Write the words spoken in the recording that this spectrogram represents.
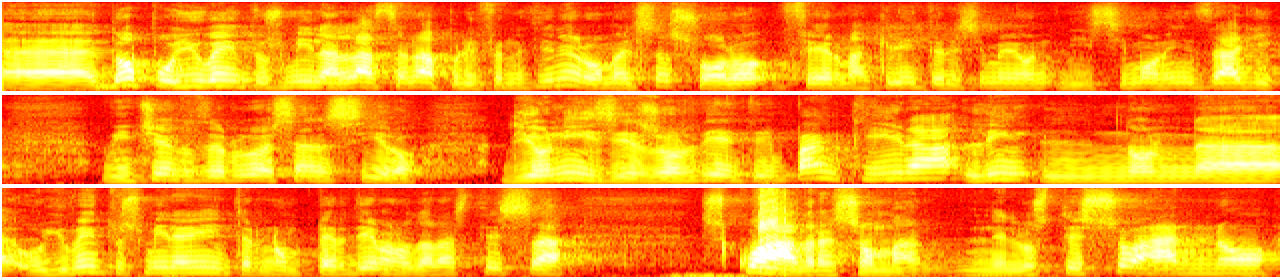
Eh, dopo Juventus, Milan, Lazio, Napoli, Fiorentina e Roma, il Sassuolo ferma anche l'Inter di Simone, Inzaghi vincendo 0-2 a San Siro. Dionisi esordiente in panchina, non, eh, Juventus, Milan e Inter non perdevano dalla stessa squadra, insomma, nello stesso anno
